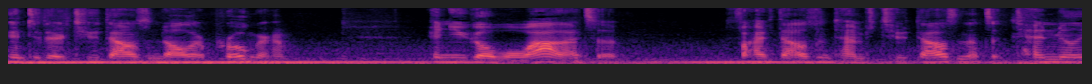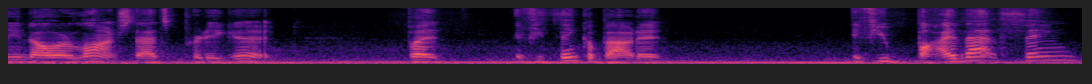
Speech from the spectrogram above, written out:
into their $2,000 program. And you go, well, wow, that's a 5,000 times 2,000. That's a $10 million launch. That's pretty good. But if you think about it, if you buy that thing,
